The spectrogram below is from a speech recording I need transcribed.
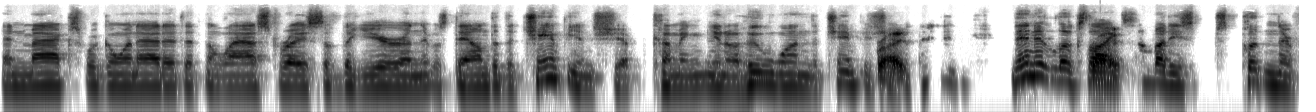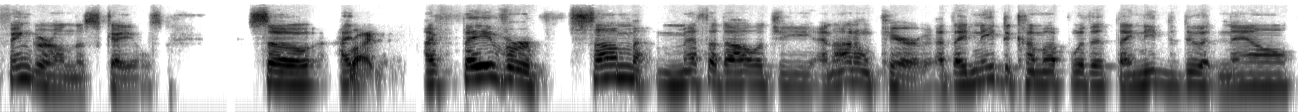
and Max were going at it at the last race of the year, and it was down to the championship coming. You know, who won the championship? Right. Then it looks right. like somebody's putting their finger on the scales. So I, right. I favor some methodology, and I don't care. They need to come up with it. They need to do it now.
